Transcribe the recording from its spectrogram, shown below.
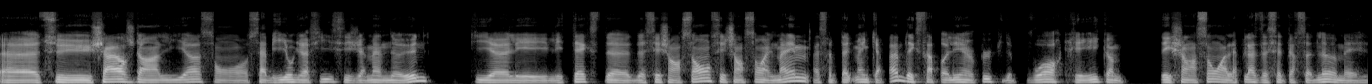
Euh, tu charges dans l'IA sa biographie, si jamais elle en a une, puis euh, les, textes de, ses chansons, ses chansons elles-mêmes, elle serait peut-être même capable d'extrapoler un peu, puis de pouvoir créer comme des chansons à la place de cette personne-là. Mais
